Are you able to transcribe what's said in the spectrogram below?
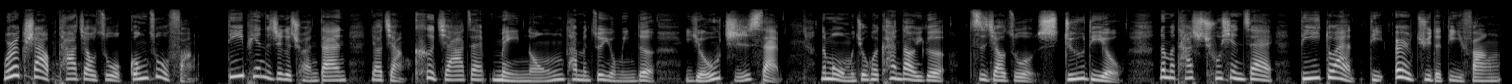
workshop 它叫做工作坊。第一篇的这个传单要讲客家在美浓他们最有名的油纸伞，那么我们就会看到一个字叫做 studio，那么它是出现在第一段第二句的地方。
